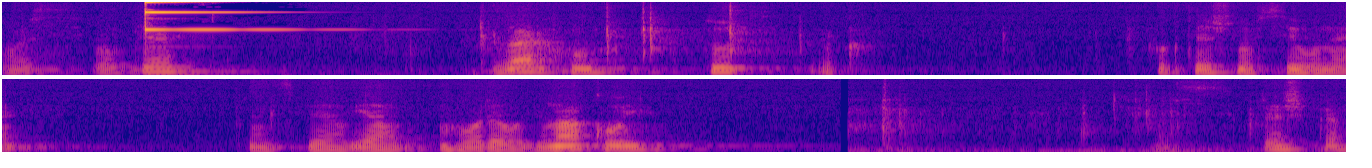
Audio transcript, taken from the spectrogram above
Ось болти. Зверху, тут, як фактично всі вони, в принципі, я говорив, однакові. Ось кришка.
